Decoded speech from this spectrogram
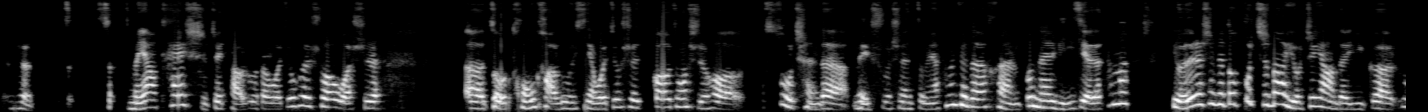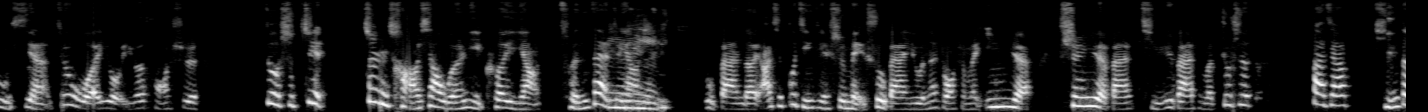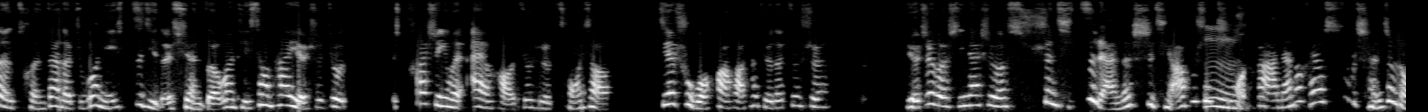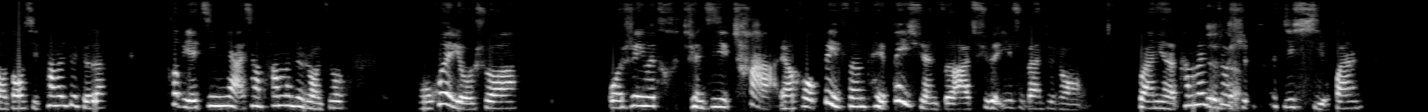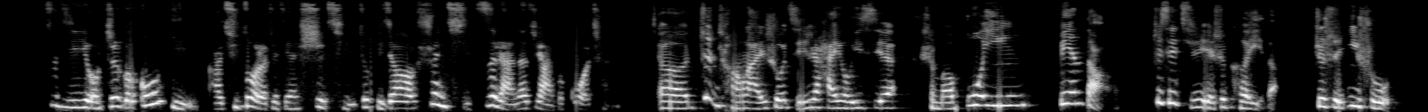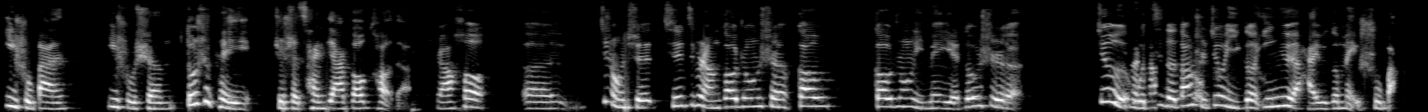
怎怎怎么样开始这条路的，我就会说我是呃走统考路线，我就是高中时候速成的美术生，怎么样？他们觉得很不能理解的，他们有的人甚至都不知道有这样的一个路线。就我有一个同事，就是这。正常像文理科一样存在这样艺术班的，而且不仅仅是美术班，有那种什么音乐、声乐班、体育班什么，就是大家平等存在的，只不过你自己的选择问题。像他也是，就他是因为爱好，就是从小接触过画画，他觉得就是学这个是应该是个顺其自然的事情，而不是听我爸。难道还要速成这种东西？他们就觉得特别惊讶。像他们这种就不会有说。我是因为成绩差，然后被分配、被选择而去的艺术班这种观念的，他们就是自己喜欢，自己有这个功底而去做了这件事情，就比较顺其自然的这样一个过程。呃，正常来说，其实还有一些什么播音、编导这些，其实也是可以的，就是艺术艺术班、艺术生都是可以，就是参加高考的。然后，呃。这种学其实基本上高中生高高中里面也都是，就我记得当时就一个音乐，还有一个美术吧。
